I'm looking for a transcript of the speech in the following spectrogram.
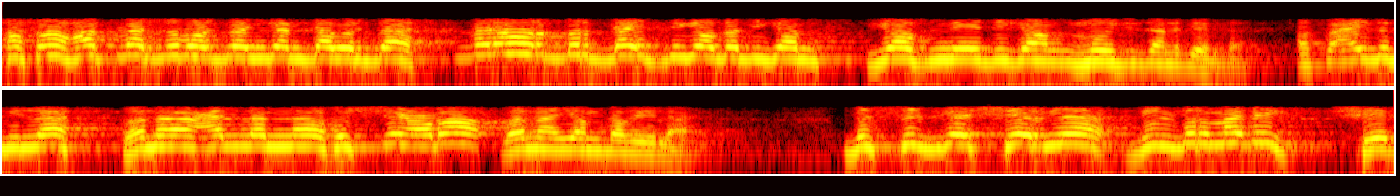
fasohatlar rivojlangan davrda biror bir baytni yozadigan yozmaydigan mo'jizani berdi. Biz sizga she'rni bildirmadik she'r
